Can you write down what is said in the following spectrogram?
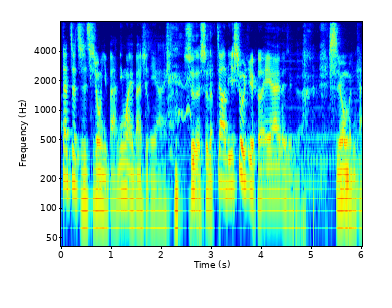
但这只是其中一半，另外一半是 AI。是的，是的，降低数据和 AI 的这个 使用门槛。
